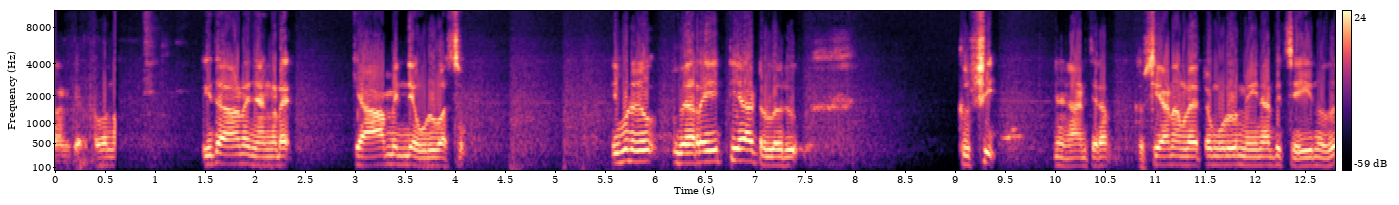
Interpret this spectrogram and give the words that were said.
കാണിക്കാം. അപ്പം ഇതാണ് ഞങ്ങളുടെ ക്യാമ്പിന്റെ ഉൾവശം. ഇവിടെ ഒരു വെറൈറ്റി ആയിട്ടുള്ളൊരു കൃഷി ഞാൻ കാണിച്ചുതരാം. കൃഷിയാണ് നമ്മൾ ഏറ്റവും കൂടുതൽ മെയിനായിട്ട് ചെയ്യുന്നത്.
